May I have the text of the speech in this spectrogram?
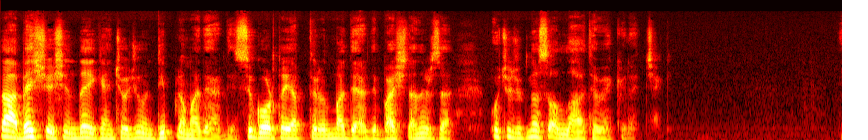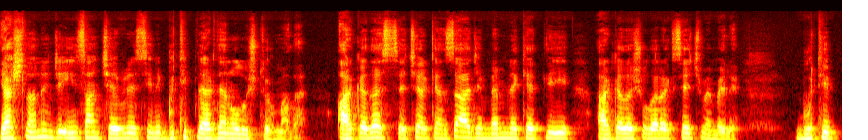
Daha 5 yaşındayken çocuğun diploma derdi, sigorta yaptırılma derdi başlanırsa o çocuk nasıl Allah'a tevekkül edecek? Yaşlanınca insan çevresini bu tiplerden oluşturmalı. Arkadaş seçerken sadece memleketliyi arkadaş olarak seçmemeli. Bu tip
